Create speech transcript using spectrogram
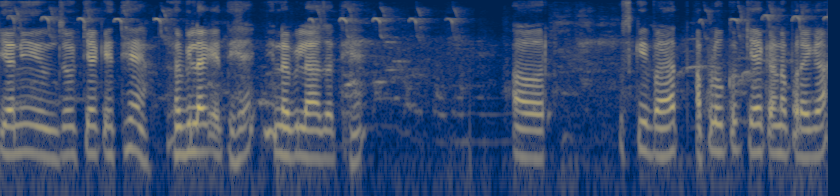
यानी जो क्या कहती है, नबीला कहती है, ये नबीला आ जाती है। और उसके बाद आप लोग को क्या करना पड़ेगा?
